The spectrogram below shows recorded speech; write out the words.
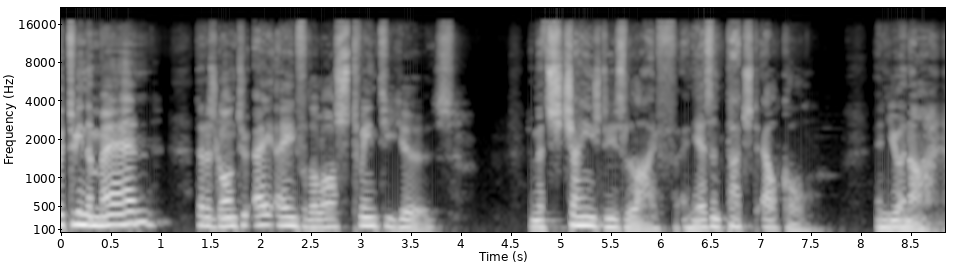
between the man that has gone to AA for the last 20 years and that's changed his life and he hasn't touched alcohol and you and I?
